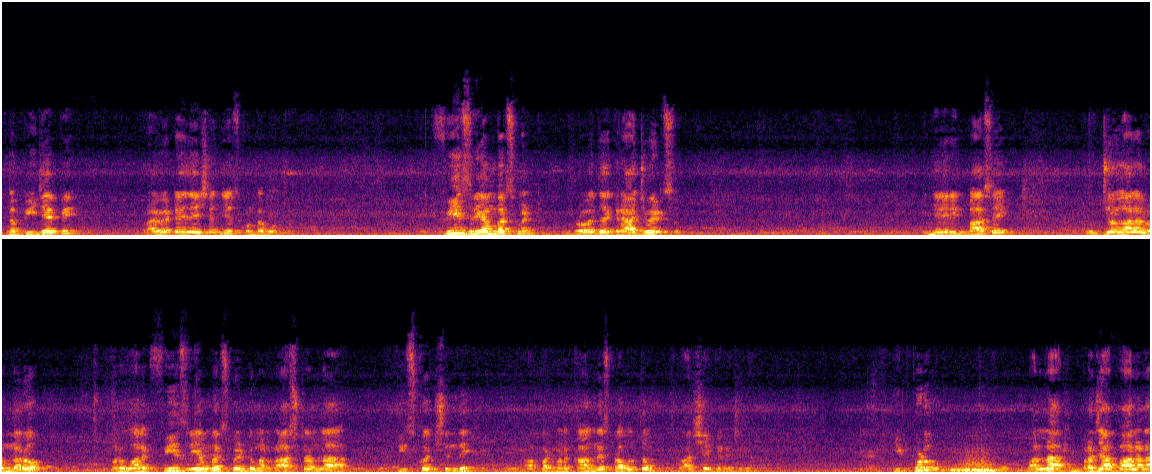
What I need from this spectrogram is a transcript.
ఇంకా బీజేపీ ప్రైవేటైజేషన్ చేసుకుంటూ పోతుంది. ఫీజ్ రియంబర్స్మెంట్ ఇప్పుడు గ్రాడ్యుయేట్స్ ఇంజనీరింగ్ పాస్ అయ్యి ఉద్యోగాలలో ఉన్నారో మరి వాళ్ళకి ఫీజు రియంబర్స్మెంట్ మన రాష్ట్రంలో తీసుకొచ్చింది. అప్పటి మన కాంగ్రెస్ ప్రభుత్వం రాజశేఖర్ రెడ్డి గారు. ఇప్పుడు మళ్ళా ప్రజాపాలన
